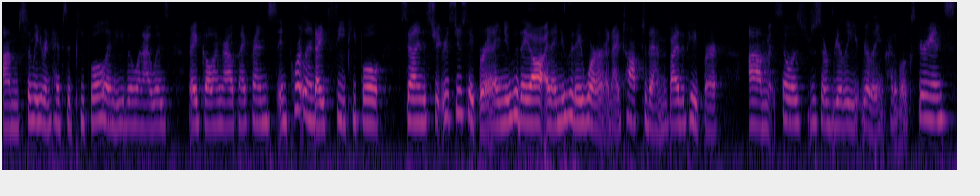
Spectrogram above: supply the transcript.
um, so many different types of people. And even when I was right going around with my friends in Portland, I'd see people selling the Street Roots newspaper, and I knew who they are, and I knew who they were, and I talked to them and buy the paper. Um, so it was just a really, really incredible experience.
